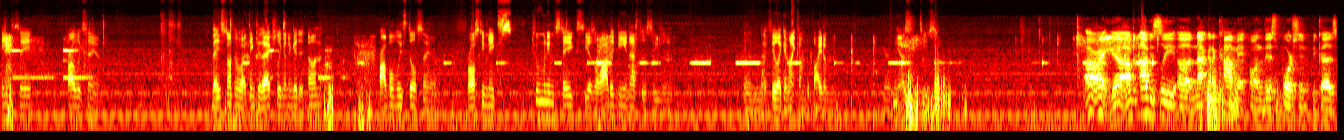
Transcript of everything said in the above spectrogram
hate to say probably Sam. Based on who I think is actually going to get it done, probably still Sam. Frosty makes too many mistakes. He has a lot of DNF this season. And I feel like it might come to bite him here in the essences. All right, yeah, I'm obviously uh, not going to comment on this portion because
